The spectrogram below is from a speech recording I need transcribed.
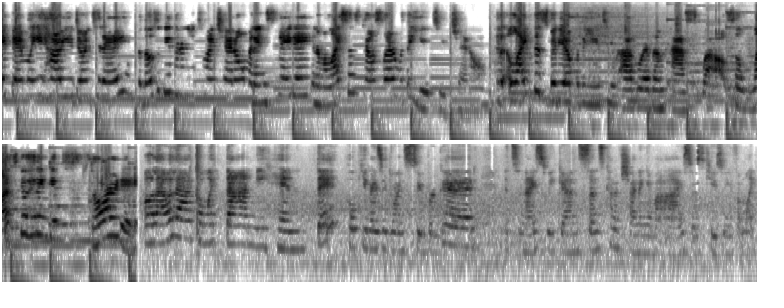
Mayday family, how are you doing today? For those of you that are new to my channel, my name is Mayday and I'm a licensed counselor with a YouTube channel. Like this video for the YouTube algorithm as well. So let's go ahead and get started. Hola, hola, ¿cómo están mi gente? Hope you guys are doing super good. It's a nice weekend. Sun's kind of shining in my eyes, so excuse me if I'm like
